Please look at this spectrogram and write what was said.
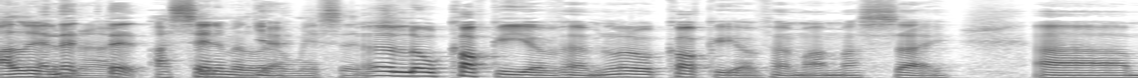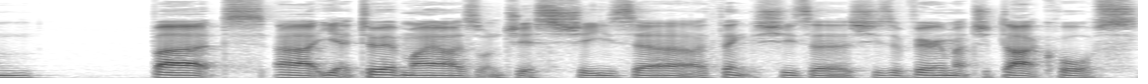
I let And him know. I sent him a little message. A little cocky of him. A little cocky of him, I must say. Um, but uh, yeah, do have my eyes on Jess. She's uh, I think she's a she's a very much a dark horse.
